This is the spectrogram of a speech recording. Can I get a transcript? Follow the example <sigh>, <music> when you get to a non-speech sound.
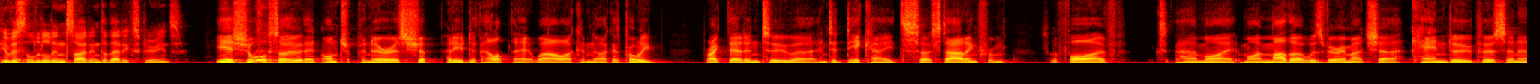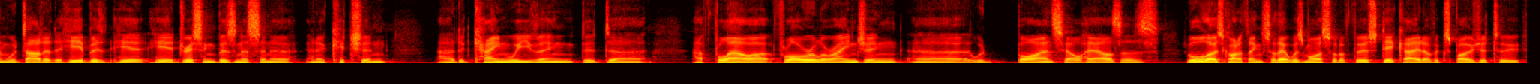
give us a little insight into that experience. Yeah, sure. So that entrepreneurship, how do you develop that? Wow, I can I can probably break that into uh, into decades. So starting from sort of five. Uh, my my mother was very much a can-do person and would started a hair, hair hairdressing business in her in her kitchen uh, did cane weaving, did uh, flower floral arranging, uh, would buy and sell houses, all those kind of things. So that was my sort of first decade of exposure to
